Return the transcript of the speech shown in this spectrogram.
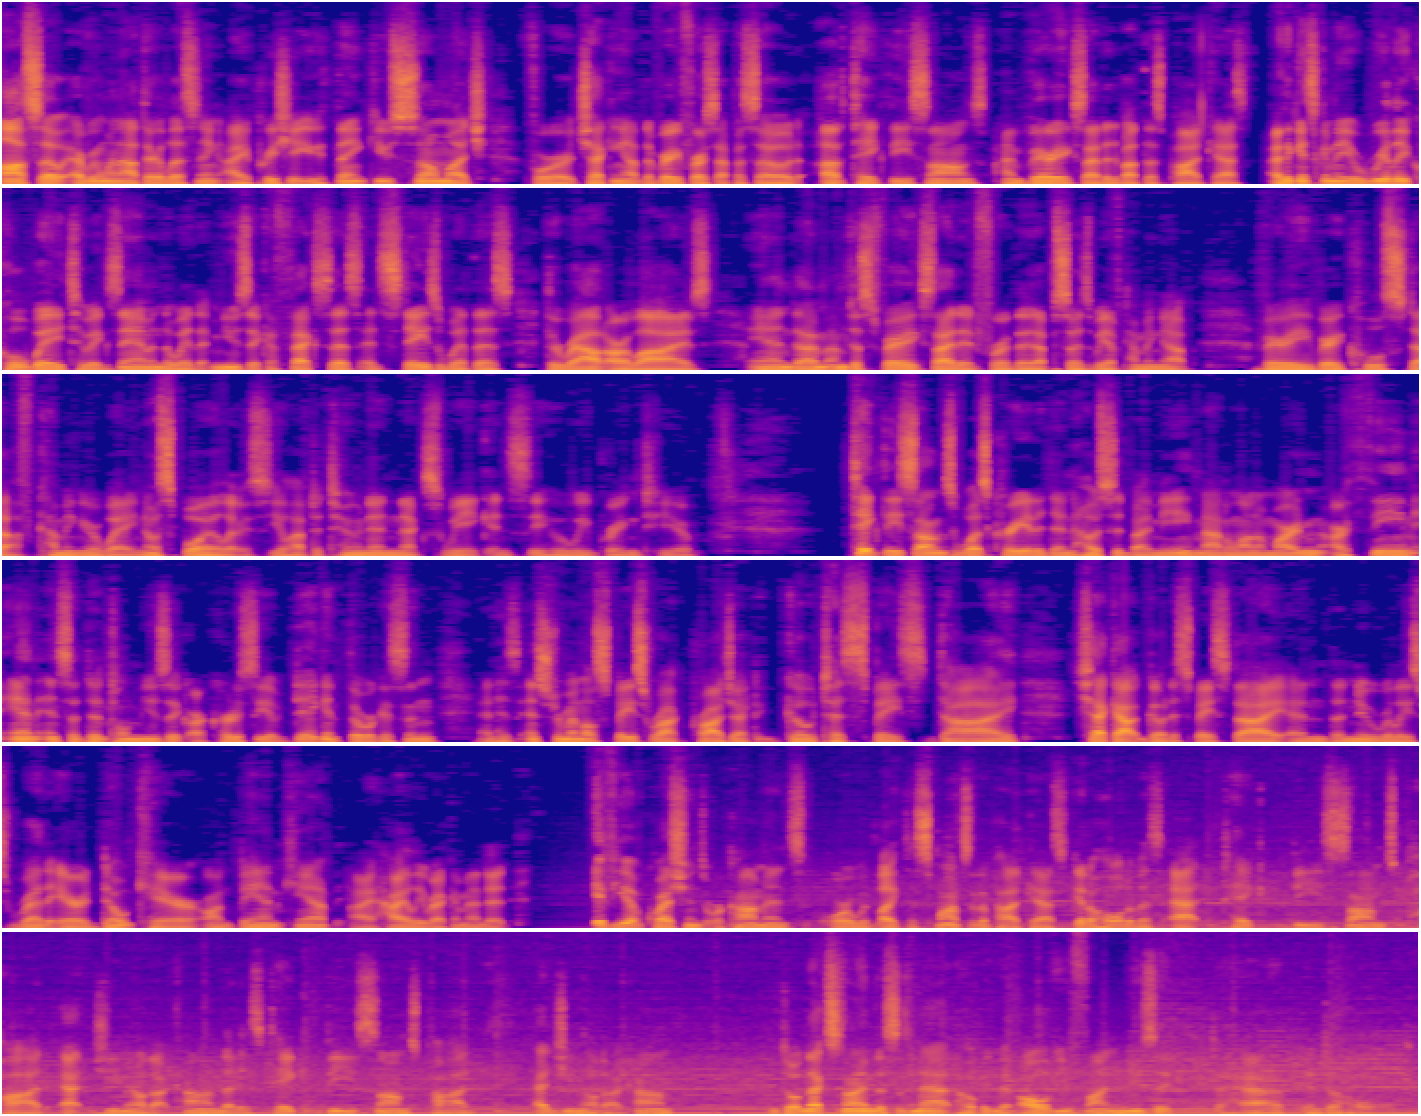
Also, everyone out there listening, I appreciate you. Thank you so much for checking out the very first episode of Take These Songs. I'm very excited about this podcast. I think it's going to be a really cool way to examine the way that music affects us and stays with us throughout our lives. And um, I'm just very excited for the episodes we have coming up. Very, very cool stuff coming your way. No spoilers. You'll have to tune in next week and see who we bring to you. Take These Songs was created and hosted by me, Mat Alano Martin. Our theme and incidental music are courtesy of Dagan Thorgerson and his instrumental space rock project Go to Space Die. Check out Go to Space Die and the new release Red Air Don't Care on Bandcamp. I highly recommend it. If you have questions or comments or would like to sponsor the podcast, get a hold of us at takethesongspod at gmail.com. That is takethesongspod at gmail.com. Until next time, this is Matt, hoping that all of you find music to have and to hold.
